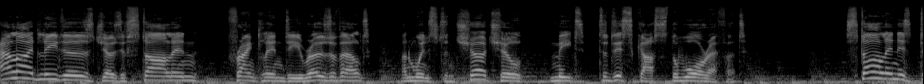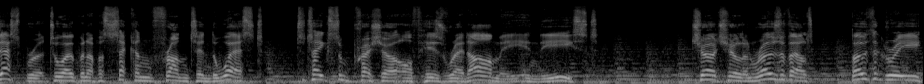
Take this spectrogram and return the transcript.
Allied leaders Joseph Stalin, Franklin D. Roosevelt, and Winston Churchill meet to discuss the war effort. Stalin is desperate to open up a second front in the west to take some pressure off his Red Army in the east. Churchill and Roosevelt both agree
